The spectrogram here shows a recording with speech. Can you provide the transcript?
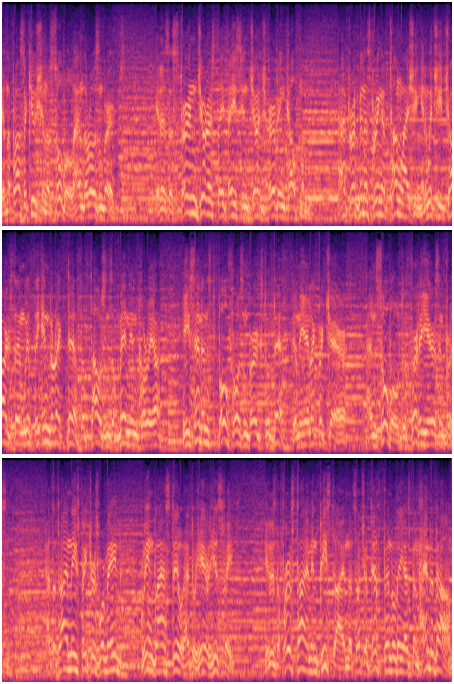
in the prosecution of Sobell and the Rosenbergs. It is a stern jurist they face in Judge Irving Kaufman. After administering a tongue lashing in which he charged them with the indirect death of thousands of men in Korea, he sentenced both Rosenbergs to death in the electric chair and Sobell to 30 years in prison. At the time these pictures were made, Greenglass still had to hear his fate. It is the first time in peacetime that such a death penalty has been handed down.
